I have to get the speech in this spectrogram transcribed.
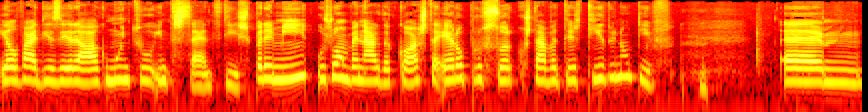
ele vai dizer algo muito interessante. Diz: Para mim, o João Bernardo da Costa era o professor que gostava de ter tido e não tive. Um,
